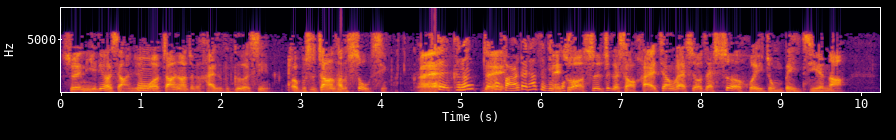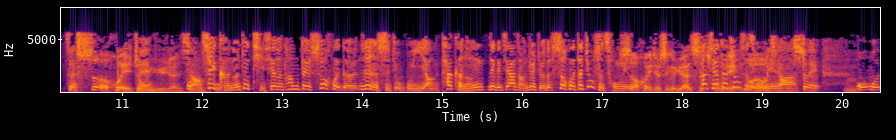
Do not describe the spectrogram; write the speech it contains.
所以你一定要想，就是我要张扬这个孩子的个性，而不是张扬他的兽性。哎，对，可能最后反而对他自己没错，是这个小孩将来是要在社会中被接纳。在社会中与人相处，这可能就体现了他们对社会的认识就不一样。他可能那个家长就觉得社会它就是丛林，社会就是个原始，他觉得就是丛林啊。对，我我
